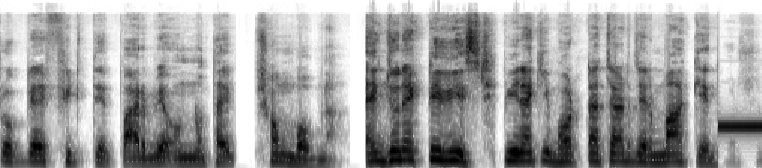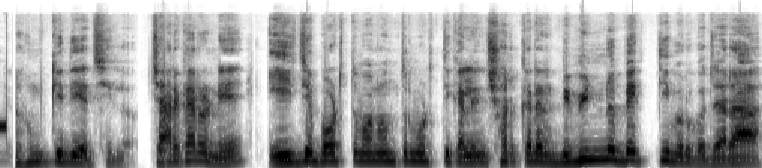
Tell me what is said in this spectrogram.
প্রক্রিয়ায় ফিরতে পারবে, অন্যথায় সম্ভব না। একজন অ্যাক্টিভিস্ট পিনাকি ভট্টাচার্যের মাকে হুমকি দিয়েছিল। যার কারণে এই যে বর্তমান অন্তর্বর্তীকালীন সরকারের বিভিন্ন ব্যক্তিবর্গ যারা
